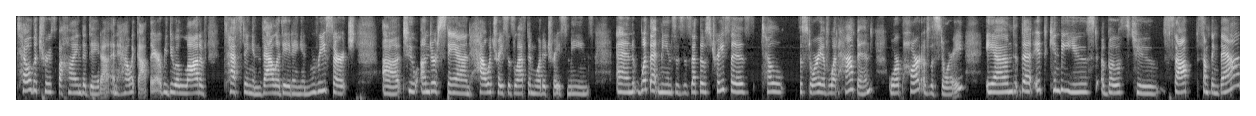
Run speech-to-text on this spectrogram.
tell the truth behind the data and how it got there. We do a lot of testing and validating and research uh, to understand how a trace is left and what a trace means. And what that means is, is that those traces tell the story of what happened or part of the story, and that it can be used both to stop something bad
